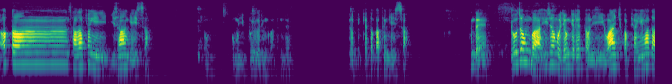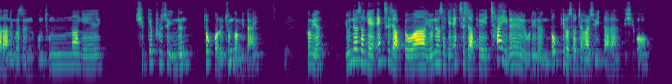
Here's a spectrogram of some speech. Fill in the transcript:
어떤 사각형이 이상한 게 있어. 좀 너무 이쁘게 그린 것 같은데. 이렇게 개떡 같은 게 있어. 근데 요 점과 이 점을 연결했더니 y축과 평행하다라는 것은 엄청나게 쉽게 풀 수 있는 조건을 준 겁니다. 그러면 요 녀석의 x좌표와 요 녀석의 x좌표의 차이를 우리는 높이로 설정할 수 있다라는 뜻이고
